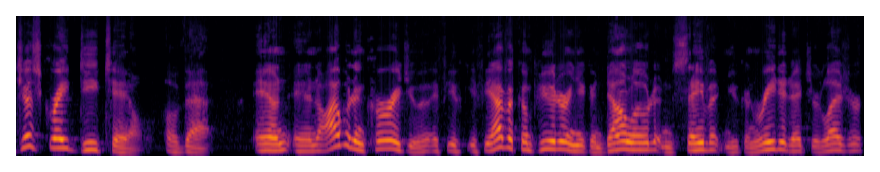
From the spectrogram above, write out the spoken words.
just great detail of that. And, and I would encourage you, if you, if you have a computer and you can download it and save it and you can read it at your leisure,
